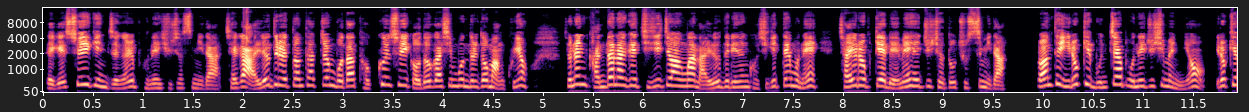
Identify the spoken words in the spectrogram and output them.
되게 수익 인증을 보내주셨습니다. 제가 알려드렸던 타점보다 더 큰 수익 얻어가신 분들도 많고요. 저는 간단하게 지지 저항만 알려드리는 것이기 때문에 자유롭게 매매해 주셔도 좋습니다. 저한테 이렇게 문자 보내주시면요. 이렇게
